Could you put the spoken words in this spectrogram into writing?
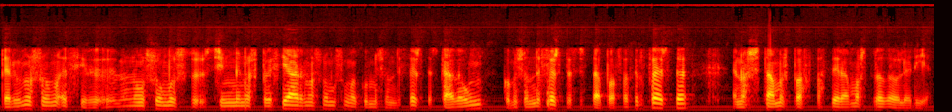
pero non somos, é dicir, non somos sin menospreciar, non somos unha comisión de festas, cada un, comisión de festas está para facer festa e nós estamos para facer a mostra da olería.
